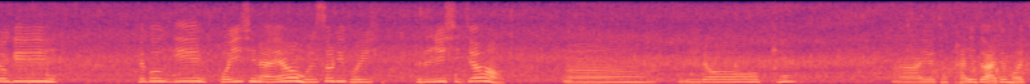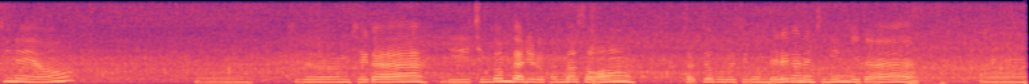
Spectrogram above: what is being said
여기 계곡이 보이시나요? 물소리 보이 들리시죠? 어, 이렇게 아, 여기 저 바위도 아주 멋지네요. 음, 지금 제가 이 징검다리를 건너서 저쪽으로 지금 내려가는 중입니다. 음,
